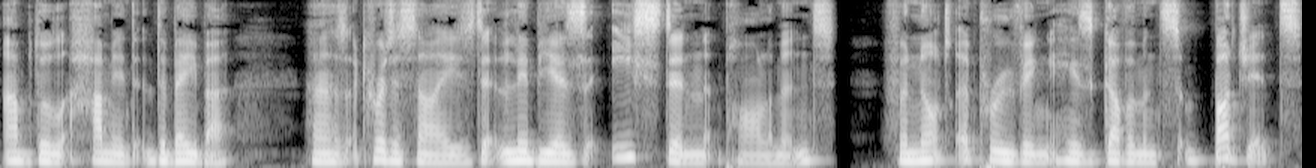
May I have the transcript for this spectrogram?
Abdul Hamid Dbeibah has criticised Libya's Eastern Parliament for not approving his government's budget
